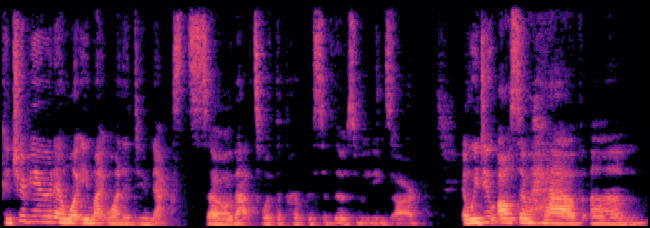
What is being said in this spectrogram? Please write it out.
contribute and what you might want to do next. So that's what the purpose of those meetings are. And we do also have, um,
